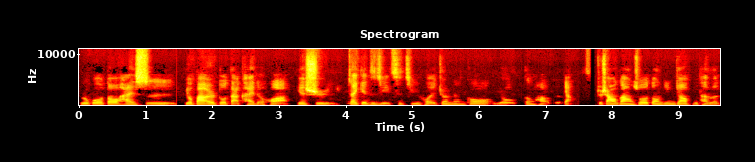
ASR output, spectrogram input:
如果都还是有把耳朵打开的话，也许再给自己一次机会，就能够有更好的样子。就像我刚刚说的，东京教父他们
